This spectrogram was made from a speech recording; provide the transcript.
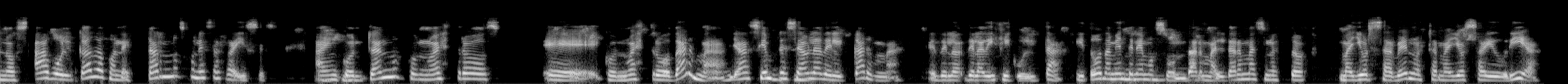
nos ha volcado a conectarnos con esas raíces, a encontrarnos con nuestros eh, con nuestro Dharma, ¿ya? Siempre se habla del karma, eh, de la, de la, dificultad, y todos también tenemos un Dharma. El Dharma es nuestro mayor saber, nuestra mayor sabiduría.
